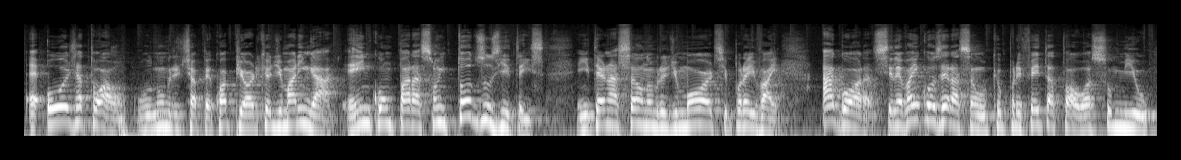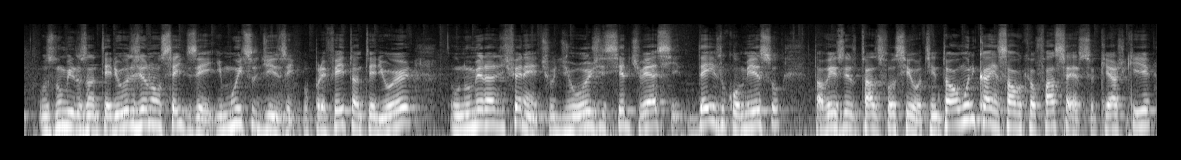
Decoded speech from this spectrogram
É, hoje atual, o número de Chapecó é pior que o de Maringá. Em comparação em todos os itens. Internação, número de mortes e por aí vai. Agora, se levar em consideração o que o prefeito atual assumiu, os números anteriores, eu não sei dizer. E muitos dizem, o prefeito anterior, o número era diferente. O de hoje, se ele tivesse desde o começo, talvez os resultados fossem outros. Então, a única ressalva que eu faço é essa, que acho que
